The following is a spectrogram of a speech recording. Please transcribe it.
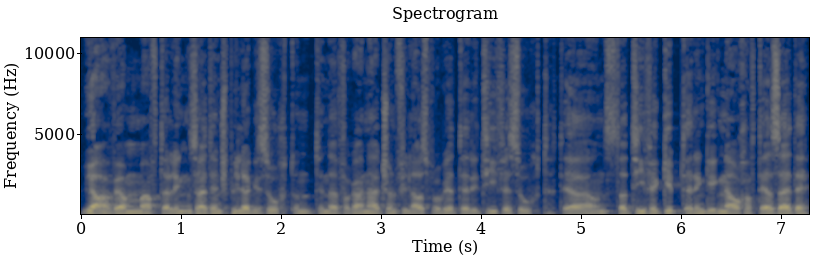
Ja, wir haben auf der linken Seite einen Spieler gesucht und in der Vergangenheit schon viel ausprobiert, der die Tiefe sucht, der uns da Tiefe gibt, der den Gegner auch auf der Seite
